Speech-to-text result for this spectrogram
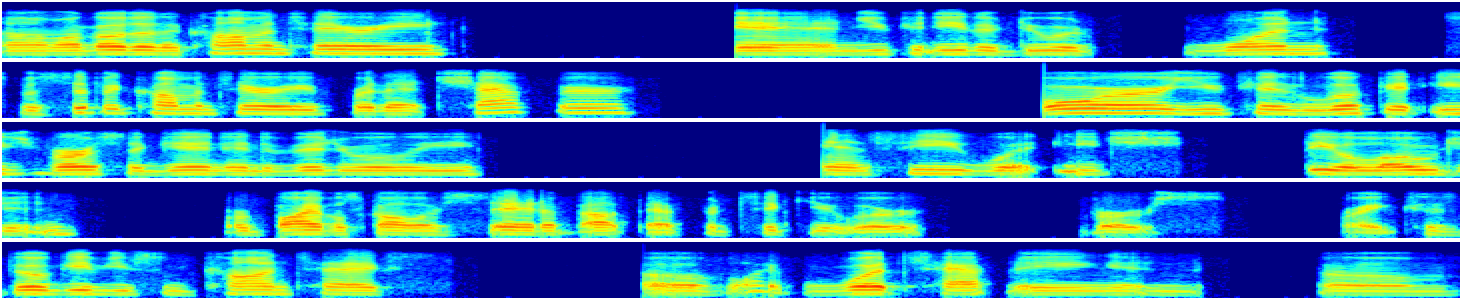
Um, I'll go to the commentary, and you can either do it one specific commentary for that chapter, or you can look at each verse again individually and see what each theologian or Bible scholar said about that particular verse, right? Because they'll give you some context of like what's happening and um,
